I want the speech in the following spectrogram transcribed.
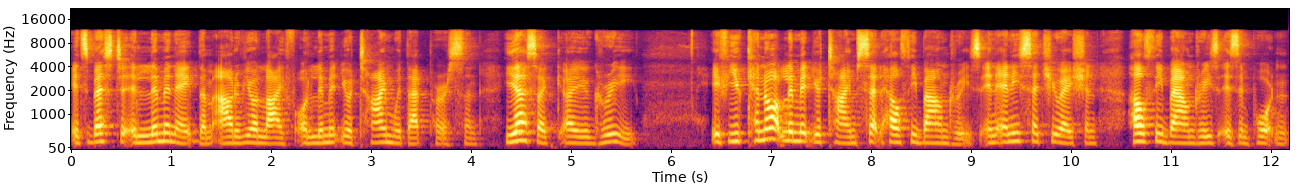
it's best to eliminate them out of your life or limit your time with that person. Yes, I, I agree. If you cannot limit your time, set healthy boundaries. In any situation, healthy boundaries is important.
